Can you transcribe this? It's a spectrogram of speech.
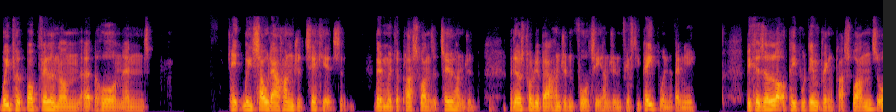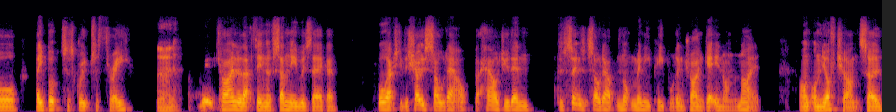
we put Bob Vylan on at the Horn and it, we sold our 100 tickets then with the plus ones at 200 but there was probably about 140 150 people in the venue because a lot of people didn't bring plus ones or they booked as groups of three. Right. kind of that thing of suddenly was there going well actually the show's sold out but how do you then because as soon as it's sold out not many people then try and get in on the night on, on the off chance. So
